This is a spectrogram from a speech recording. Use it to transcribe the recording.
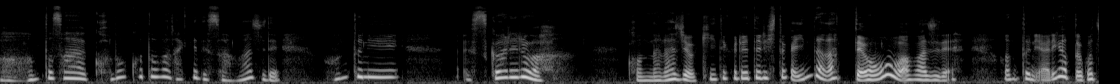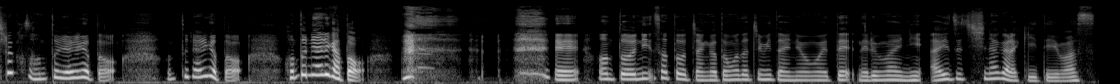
う。ほんとさ、この言葉だけでさ、マジで、本当に救われるわ。こんなラジオ聞いてくれてる人がいいんだなって思うわ、マジで。本当にありがとう。こちらこそ本当にありがとう。本当にありがとう。本当にありがとう。えー、本当に佐藤ちゃんが友達みたいに思えて寝る前に相づちしながら聞いています。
